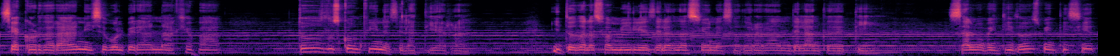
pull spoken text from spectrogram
Se acordarán y se volverán a Jehová todos los confines de la tierra, y todas las familias de las naciones adorarán delante de ti. Salmo 22, 27.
